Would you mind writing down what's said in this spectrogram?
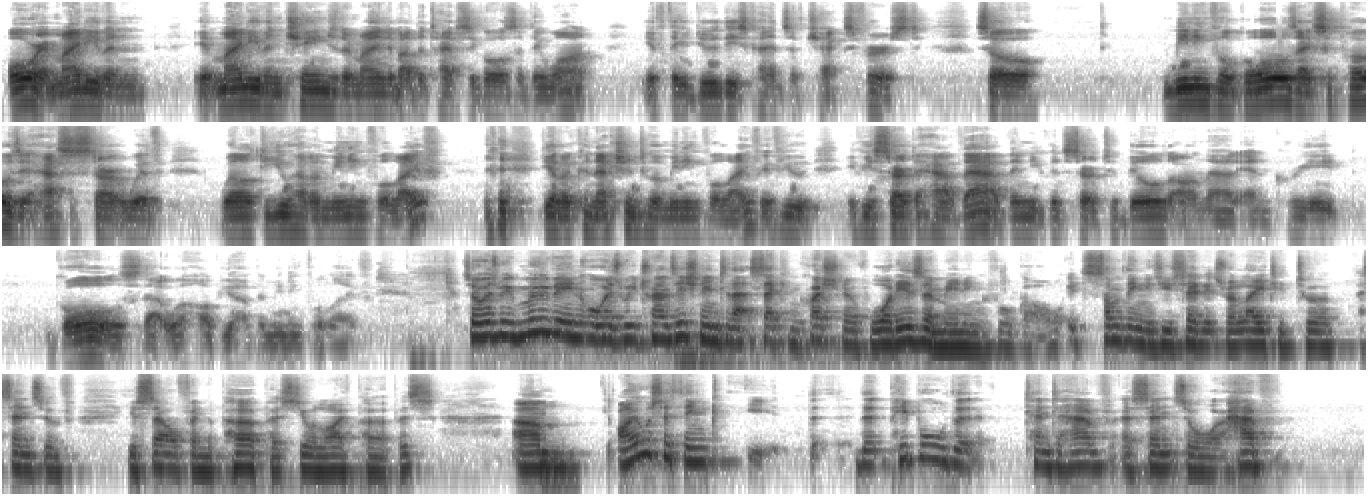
Or it might even it might even change their mind about the types of goals that they want if they do these kinds of checks first. So meaningful goals, I suppose it has to start with well, do you have a meaningful life? Do you have a connection to a meaningful life? If you if you start to have that, then you can start to build on that and create goals that will help you have a meaningful life. So as we move in or as we transition into that second question of what is a meaningful goal, it's something, as you said, it's related to a, a sense of yourself and the purpose, your life purpose. Um, I also think that people that tend to have a sense or have,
